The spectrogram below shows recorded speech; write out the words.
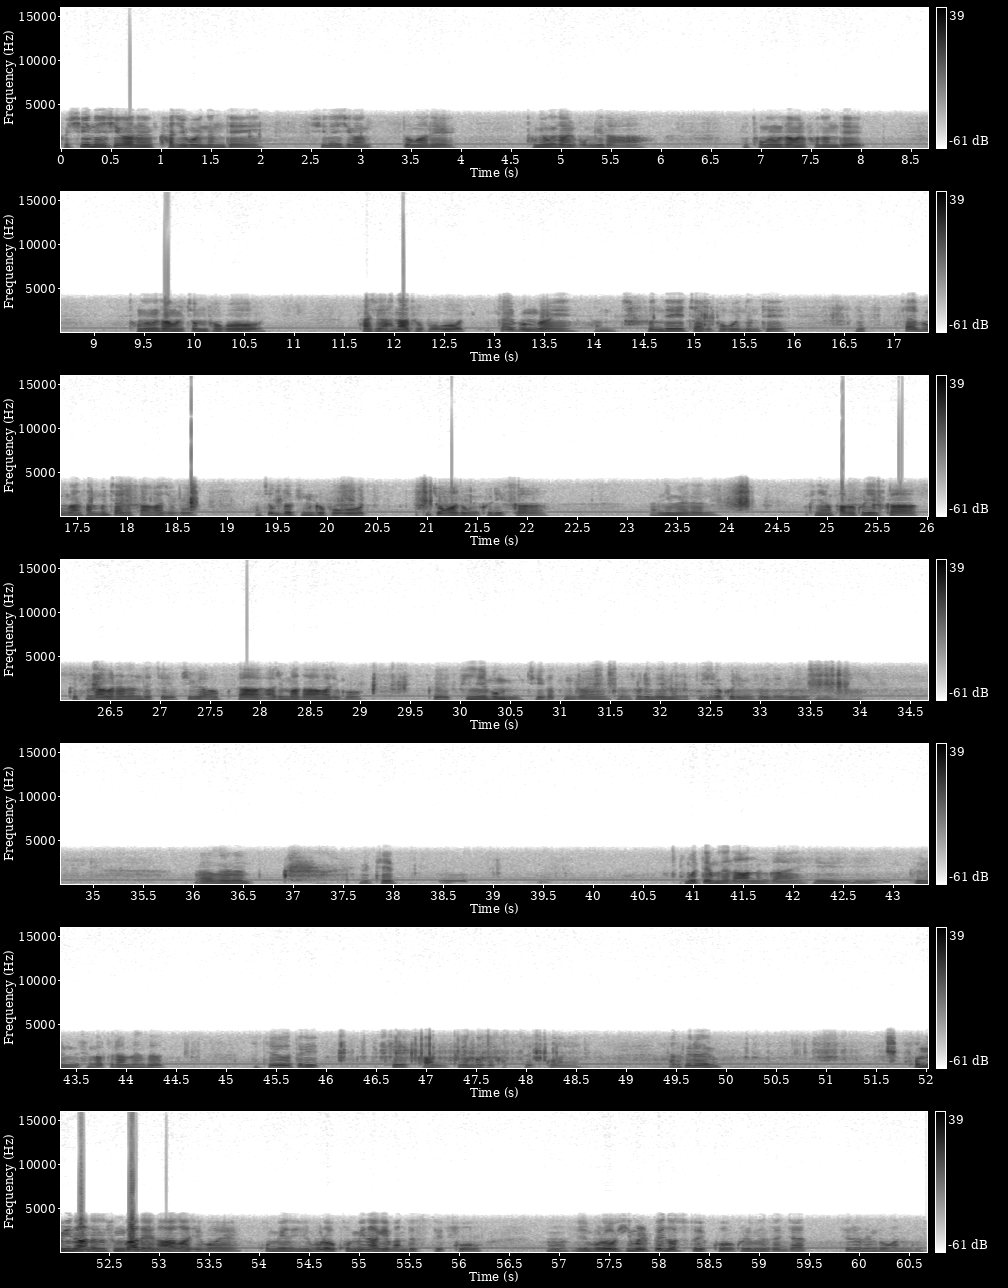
그 쉬는 시간을 가지고 있는데 쉬는 시간 동안에 동영상을 봅니다. 동영상을 보는데 동영상을 좀 보고 다시 하나 더 보고 짧은 거에 한 10분 내외짜리 보고 있는데 그 짧은 거 한 3분짜리 봐가지고 좀 더 긴 거 보고 실종아동을 그릴까 아니면은 그냥 바로 그릴까 그 생각을 하는데 제 옆집에 아, 나, 아줌마 나와가지고 그 비닐봉지 같은 거에 그런 소리 내면서 부시럭거리는 소리 내는 것입니다. 그러면은 이렇게 뭐 때문에 나왔는가 이, 이- 그런 생각들 하면서 저것들이 계획한 그런 것을 수 있고 그런 고민하는 순간에 나와가지고 예. 고민 일부러 고민하게 만들 수도 있고 어? 일부러 힘을 빼놓을 수도 있고 그러면서 이제 이런 행동하는 거예요.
